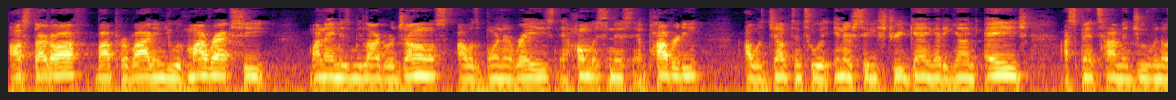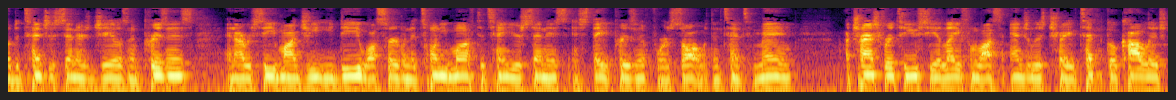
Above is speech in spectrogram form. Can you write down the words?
I'll start off by providing you with my rap sheet. My name is Milagro Jones. I was born and raised in homelessness and poverty. I was jumped into an inner city street gang at a young age. I spent time in juvenile detention centers, jails, and prisons, and I received my GED while serving a 20 month to 10 year sentence in state prison for assault with intent to maim. I transferred to UCLA from Los Angeles Trade Technical College,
